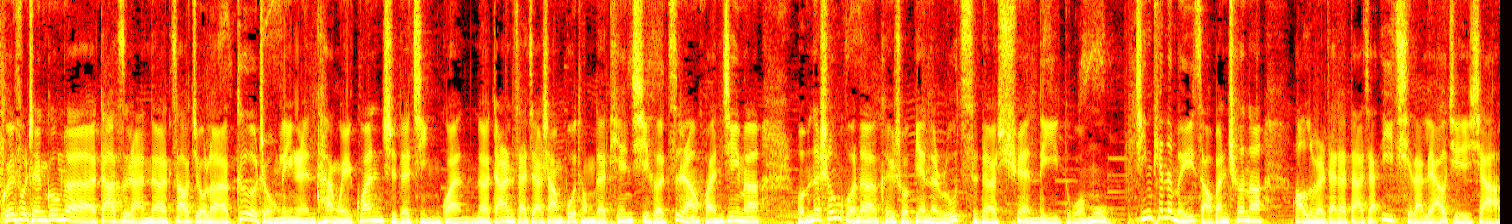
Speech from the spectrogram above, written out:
归复成功的大自然呢，造就了各种令人叹为观止的景观。那当然，再加上不同的天气和自然环境呢，我们的生活呢，可以说变得如此的绚丽夺目。今天的美语早班车呢，Oliver 带着大家一起来了解一下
